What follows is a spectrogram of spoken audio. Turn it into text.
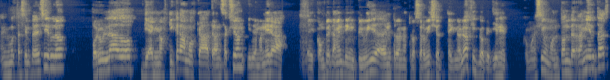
a mí me gusta siempre decirlo, por un lado, diagnosticamos cada transacción y de manera eh, completamente incluida dentro de nuestro servicio tecnológico que tiene, como decía, un montón de herramientas.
